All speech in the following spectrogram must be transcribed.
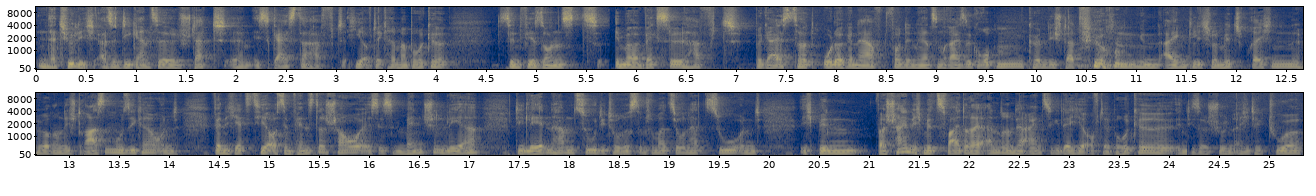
Natürlich, also die ganze Stadt äh, ist geisterhaft. Hier auf der Kremer Brücke sind wir sonst immer wechselhaft begeistert oder genervt von den ganzen Reisegruppen, können die Stadtführungen eigentlich schon mitsprechen, hören die Straßenmusiker? Und wenn ich jetzt hier aus dem Fenster schaue, es ist menschenleer, die Läden haben zu, die Touristinformation hat zu. Und ich bin wahrscheinlich mit zwei, drei anderen der Einzige, der hier auf der Brücke in dieser schönen Architektur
